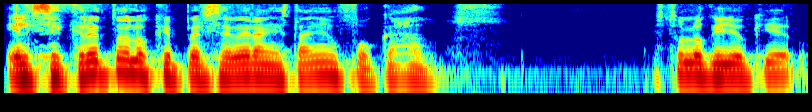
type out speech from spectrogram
El secreto de los que perseveran están enfocados. Esto es lo que yo quiero.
